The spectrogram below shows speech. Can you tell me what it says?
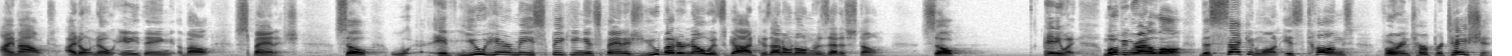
I'm out. I don't know anything about Spanish. So if you hear me speaking in Spanish, you better know it's God because I don't own Rosetta Stone. So, anyway, moving right along. The second one is tongues for interpretation.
